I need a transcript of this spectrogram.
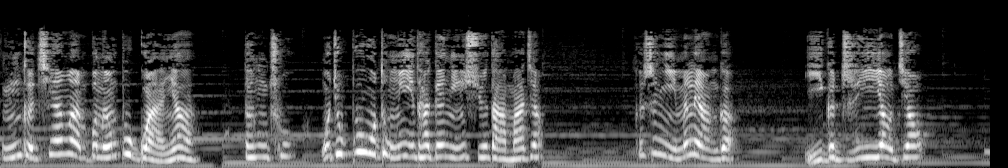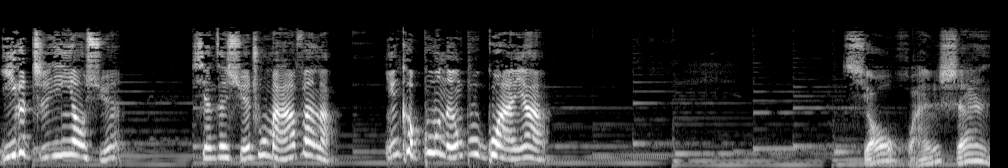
您可千万不能不管呀！当初我就不同意他跟您学打麻将，可是你们两个，一个执意要教，一个执意要学。”现在学出麻烦了，您可不能不管呀！萧环山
